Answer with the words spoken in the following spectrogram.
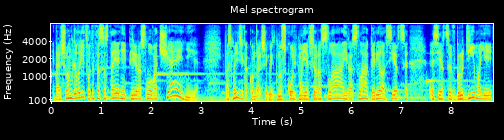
и дальше он говорит, вот это состояние переросло в отчаяние. И посмотрите, как он дальше говорит, но скорбь моя все росла и росла, горела в сердце, сердце в груди моей.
